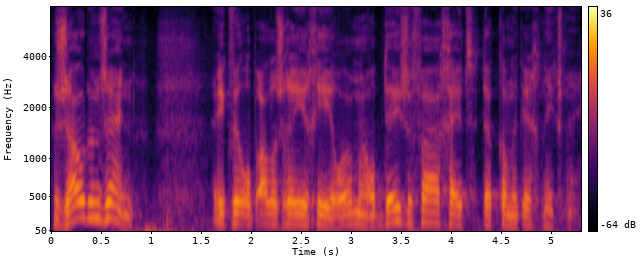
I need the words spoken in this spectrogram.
zouden zijn. Ik wil op alles reageren hoor, maar op deze vaagheid, daar kan ik echt niks mee.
